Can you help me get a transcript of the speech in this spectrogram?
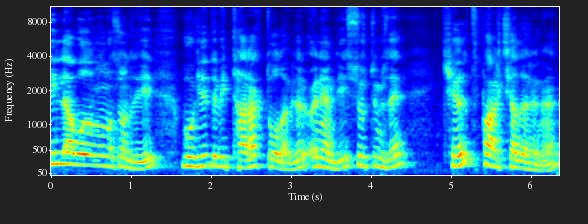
İlla balon olmak zorunda değil. Bu gidip de bir tarak da olabilir. Önemli değil. Sürttüğümüzde kağıt parçalarını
